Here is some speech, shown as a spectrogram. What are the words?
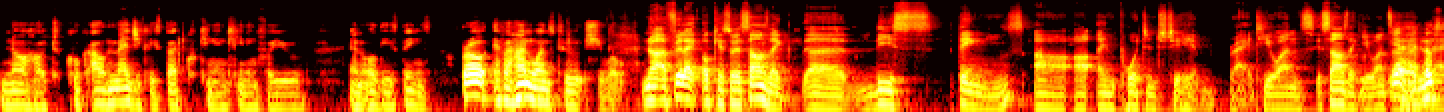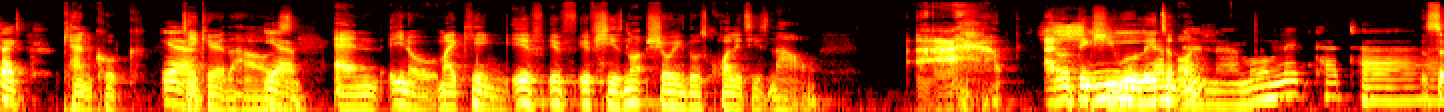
Know how to cook. I'll magically start cooking and cleaning for you, and all these things. Bro, if a hand wants to, she will. No, I feel like okay. So it sounds like uh, these things are, are important to him, right? He wants. It sounds like he wants. a Yeah, it looks like- can cook. Yeah. take care of the house. Yeah. and you know, my king. If if if she's not showing those qualities now, ah, I don't think she will later on. So,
